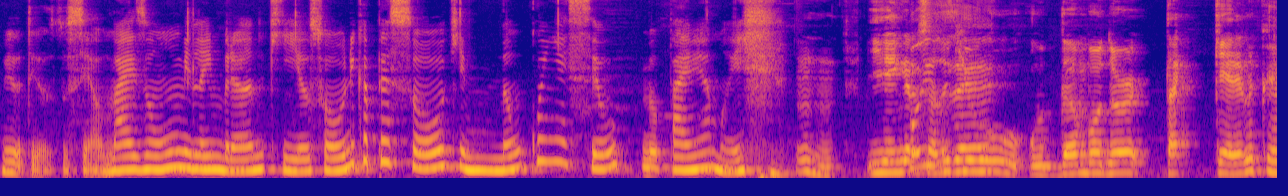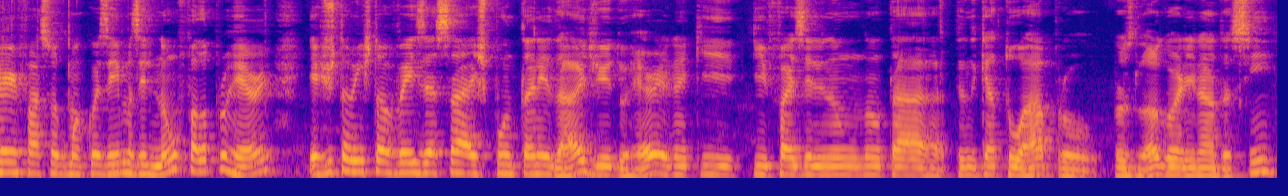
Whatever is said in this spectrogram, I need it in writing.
meu Deus do céu. Mais um me lembrando que eu sou a única pessoa que não conheceu meu pai e minha mãe. Uhum. E é engraçado Pois que é. o, o Dumbledore tá Bye. Querendo que o Harry faça alguma coisa aí, mas ele não fala pro Harry. E é justamente talvez essa espontaneidade do Harry, né, que, que faz ele não, não tá tendo que atuar pro, pro Slughorn e nada assim.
